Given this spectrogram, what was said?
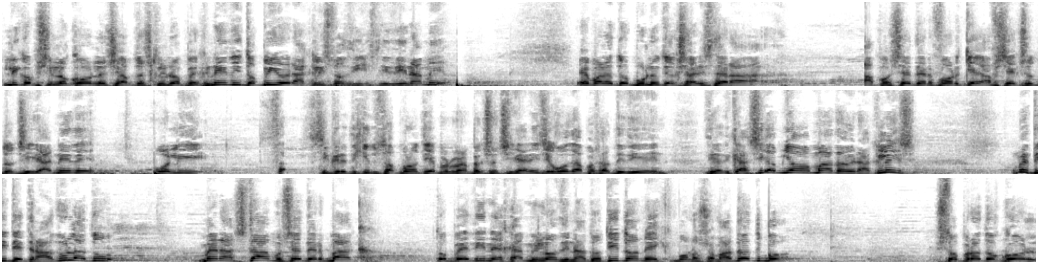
λίγο ψιλοκόλλησε από το σκληρό παιχνίδι, το πήγε ο Ηρακλής στη δύναμη. Έβαλε τον πουλούτη εξ αριστερά από center for και άφησε έξω τον Τσιλιανίδη. Πολύ συγκριτική τους θα πούνε ότι έπρεπε να παίξει ο Τσιλιανίδη. Εγώ δεν από αυτή τη διαδικασία. Μια ομάδα ο Ηρακλής με την τετραδούλα του, με ένα στάμου center back. Το παιδί είναι χαμηλών δυνατοτήτων, έχει μόνο σωματότυπο. Στο πρώτο γκολ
